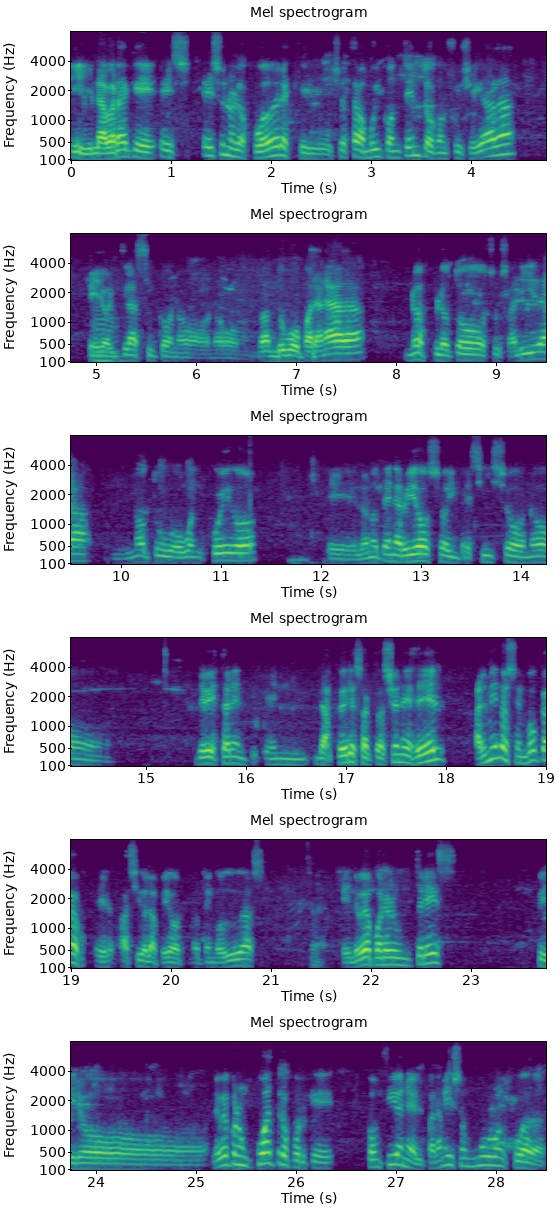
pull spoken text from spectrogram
Y la verdad que es, es uno de los jugadores que yo estaba muy contento con su llegada pero el mm. clásico no, no, anduvo para nada, no explotó su salida, no tuvo buen juego, eh, lo noté nervioso, impreciso, no debe estar en, las peores actuaciones de él, al menos en Boca eh, ha sido la peor, no tengo dudas. Eh, le voy a poner un 3, pero le voy a poner un 4 porque confío en él, para mí es un muy buen jugador,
